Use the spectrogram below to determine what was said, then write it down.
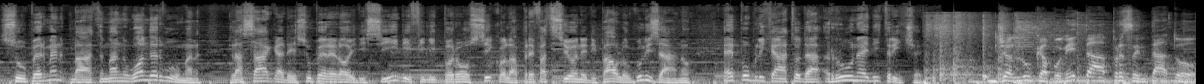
Superman, Batman, Wonder Woman, la saga dei supereroi DC di Filippo Rossi con la prefazione di Paolo Gulisano, è pubblicato da Runa Editrice. Gianluca Bonetta ha presentato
